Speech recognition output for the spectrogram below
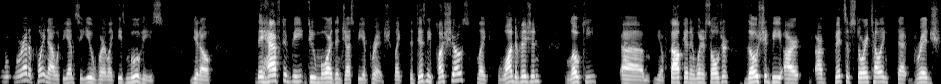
we're, we're at a point now with the mcu where like these movies you know they have to be do more than just be a bridge. Like the disney plus shows like wandavision loki um you know falcon and winter soldier those should be our our bits of storytelling that bridge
